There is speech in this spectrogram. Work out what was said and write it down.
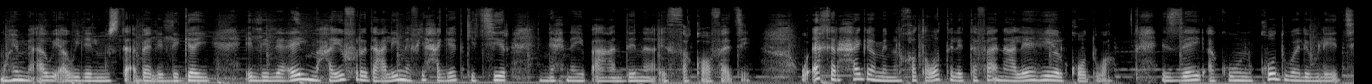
مهم قوي قوي للمستقبل اللي جاي اللي العلم هيفرض علينا فيه حاجات كتير إن إحنا يبقى عندنا الثقافة دي. وآخر حاجة من الخطوات اللي اتفقنا عليها هي القدوة. إزاي أكون قدوة لولادي؟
